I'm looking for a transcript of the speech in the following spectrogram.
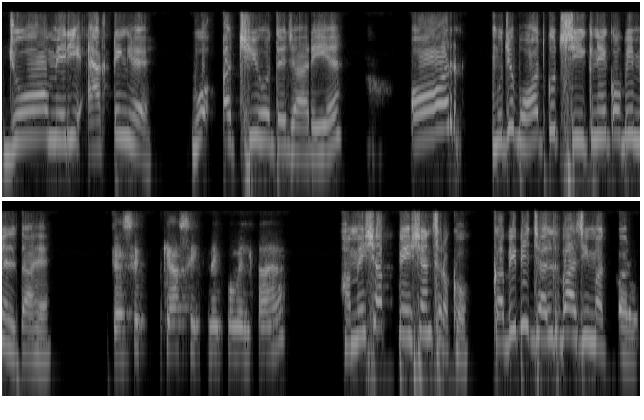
जो मेरी एक्टिंग है वो अच्छी होते जा रही है और मुझे बहुत कुछ सीखने को भी मिलता है। जैसे क्या सीखने को मिलता है? हमेशा पेशेंस रखो कभी भी जल्दबाजी मत करो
